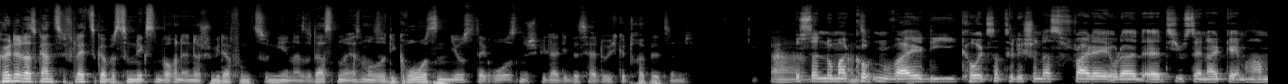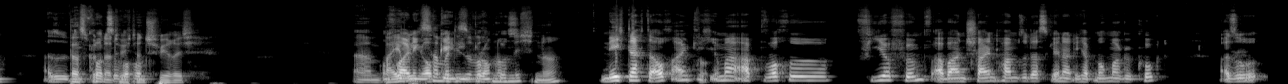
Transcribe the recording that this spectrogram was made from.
könnte das Ganze vielleicht sogar bis zum nächsten Wochenende schon wieder funktionieren. Also das nur erstmal so die großen News der großen Spieler, die bisher durchgetröppelt sind. Ähm, Müsst dann nur mal also, gucken, weil die Colts natürlich schon das Friday oder äh, Tuesday Night Game haben. Also das wird natürlich Woche. dann schwierig. Ähm, bei vor allen Dingen auch haben wir diese Woche noch nicht, ne? Nee, ich dachte auch eigentlich oh. immer ab Woche 4, 5, aber anscheinend haben sie das geändert. Ich habe nochmal geguckt. Also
